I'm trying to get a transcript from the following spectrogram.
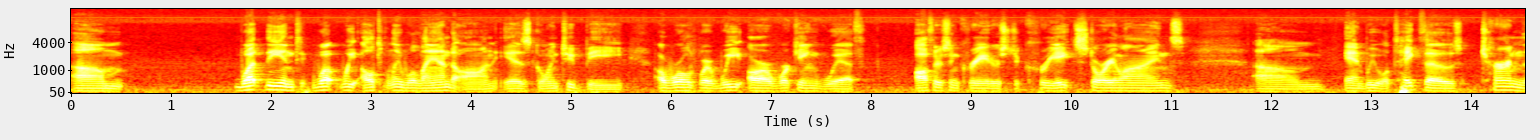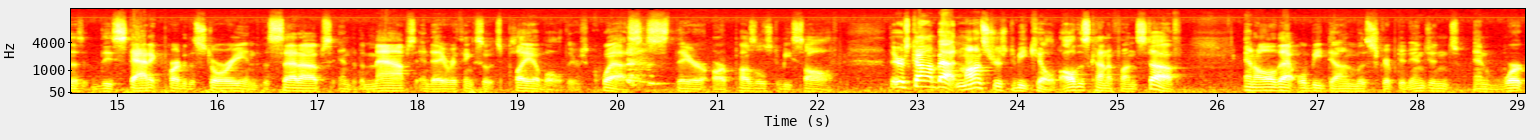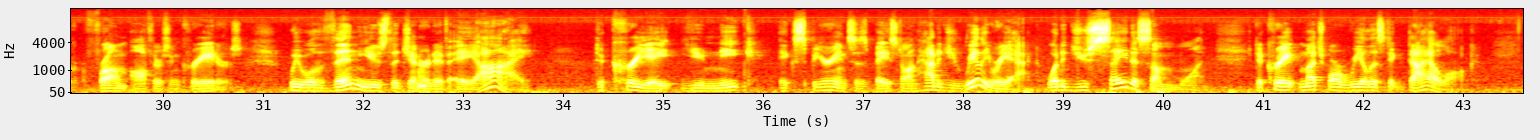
Um, what the what we ultimately will land on is going to be a world where we are working with authors and creators to create storylines, um, and we will take those, turn the the static part of the story into the setups, into the maps, into everything, so it's playable. There's quests, there are puzzles to be solved, there's combat, monsters to be killed, all this kind of fun stuff. And all that will be done with scripted engines and work from authors and creators. We will then use the generative AI to create unique experiences based on how did you really react? What did you say to someone? To create much more realistic dialogue.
